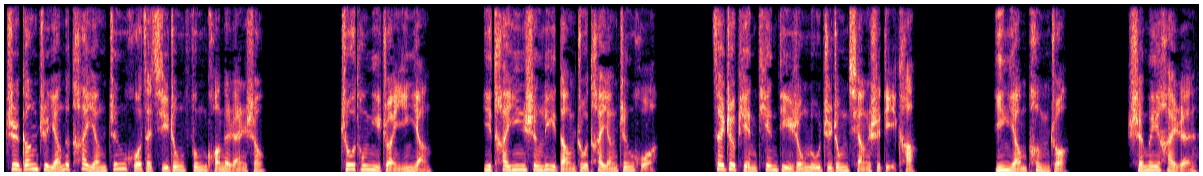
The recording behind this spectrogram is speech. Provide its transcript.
至刚至阳的太阳真火在其中疯狂的燃烧。周通逆转阴阳，以太阴圣力挡住太阳真火，在这片天地熔炉之中强势抵抗，阴阳碰撞，神威骇人。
